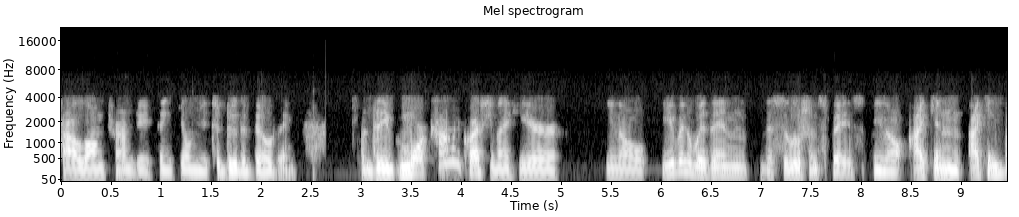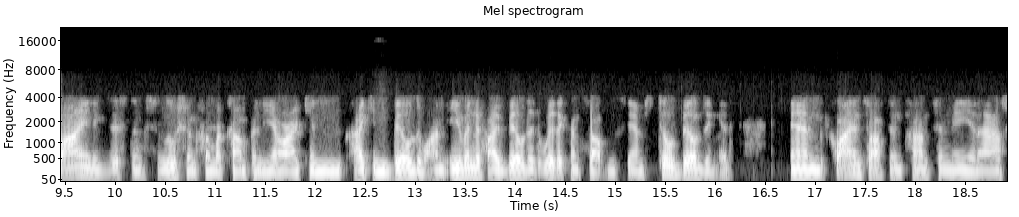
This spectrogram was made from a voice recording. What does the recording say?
how long term do you think you'll need to do the building? The more common question I hear, you know, even within the solution space, you know, I can I can buy an existing solution from a company, or I can I can build one. Even if I build it with a consultancy, I'm still building it. And clients often come to me and ask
